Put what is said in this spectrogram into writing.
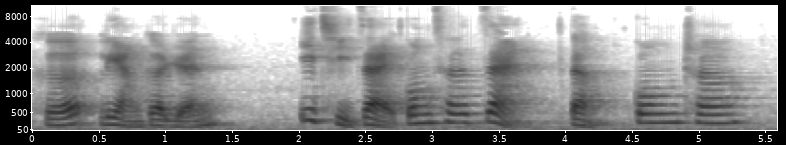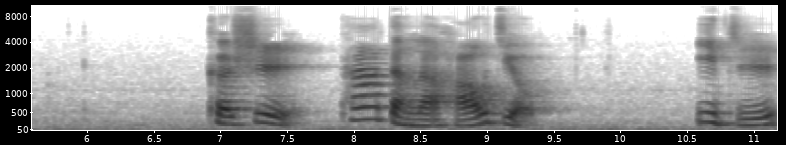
和两个人一起在公车站等公车，可是她等了好久，一直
